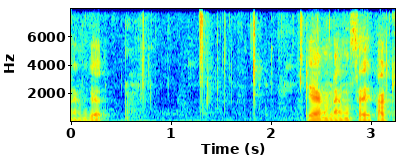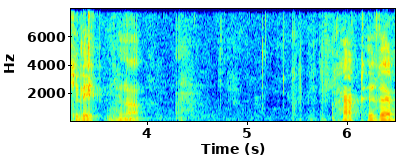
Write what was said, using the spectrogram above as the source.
มันก็แก้งหนังใส่ผักขี้เหล็กพี่น้องผักคือกัน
